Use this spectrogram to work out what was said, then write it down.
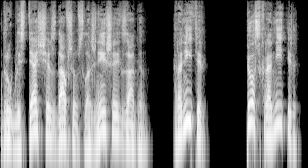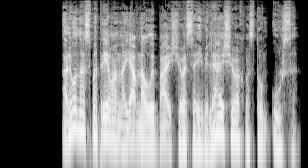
вдруг блестяще сдавшим сложнейший экзамен. «Хранитель? Пес-хранитель. Алена смотрела на явно улыбающегося и виляющего хвостом Урса.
